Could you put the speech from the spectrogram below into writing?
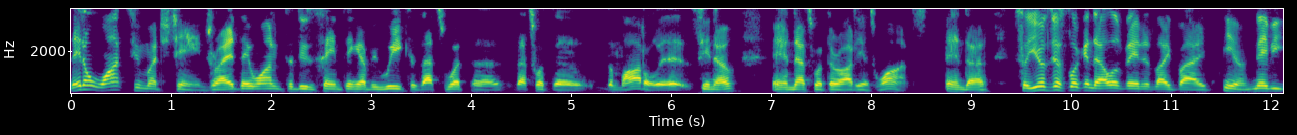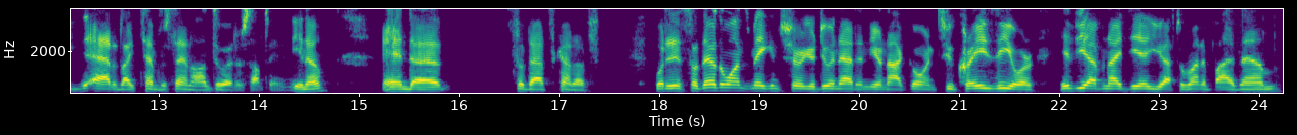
they don't want too much change, right? They want to do the same thing every week because that's what the that's what the the model is, you know, and that's what their audience wants. And uh, so you're just looking to elevate it like by you know maybe added like ten percent onto it or something, you know, and uh, so that's kind of what it is. So they're the ones making sure you're doing that and you're not going too crazy. Or if you have an idea, you have to run it by them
